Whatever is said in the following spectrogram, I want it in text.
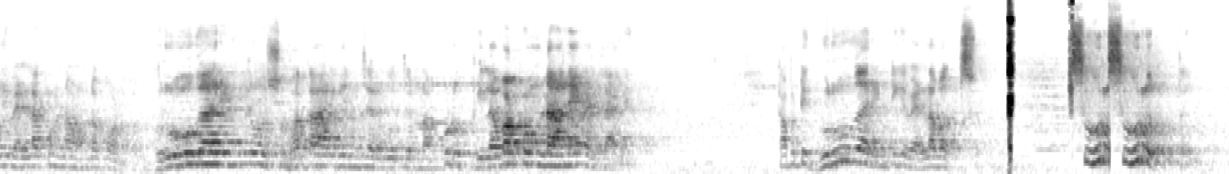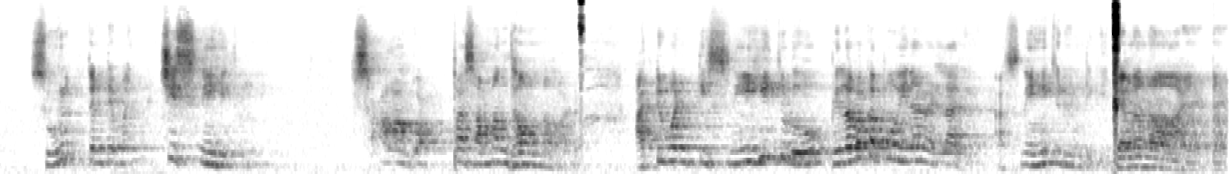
అని వెళ్ళకుండా ఉండకూడదు. గురువు శుభకార్యం జరుగుతున్నప్పుడు పిలవకుండానే వెళ్ళాలి. కాబట్టి గురువు గారి ఇంటికి వెళ్ళవచ్చు. సుహృ సుహృత్. సుహృత్ అంటే మంచి స్నేహితుడు. చాలా గొప్ప సంబంధం ఉన్నవాడు. అటువంటి స్నేహితుడు పిలవకపోయినా వెళ్ళాలి. ఆ స్నేహితుడి ఇంటికి జననాయక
